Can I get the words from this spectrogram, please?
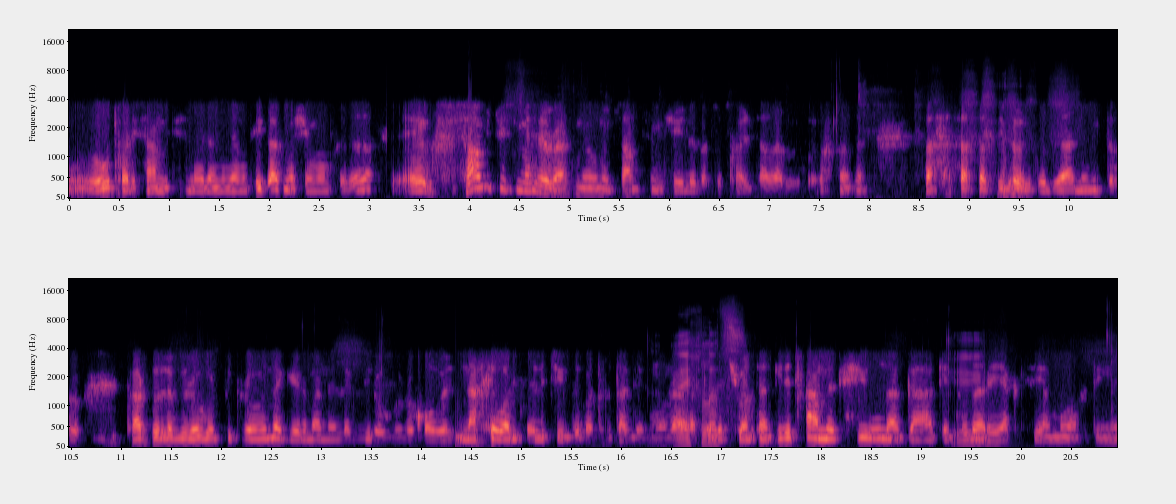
უთხარი სამი თვის მერე მინდა მითი კაცმა შემომხედა და სამი თვის მერე რა სამი თვის შეიძლება ცოცხალი თავარ ვიყო სასაცილო იყო ძალიან იმიტომ რომ ქართველები როგორ ფიქრობენ და გერმანელები როგორ ყოველ ნახევარი წელი ჭირდება თუ დაგეგმო რა ჩვენთან კიდე წამებში უნდა გააკეთო და რეაქცია მოახდინო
